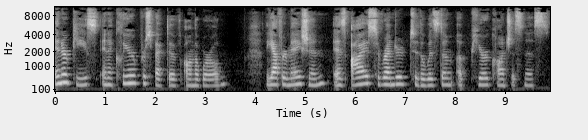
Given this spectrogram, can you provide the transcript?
inner peace, and a clear perspective on the world. The affirmation is I surrender to the wisdom of pure consciousness.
